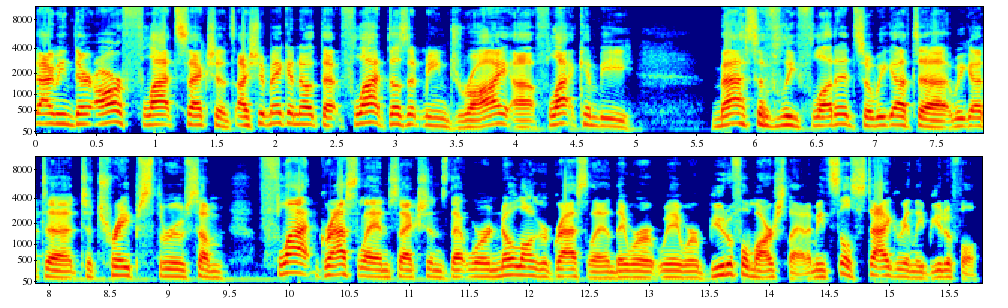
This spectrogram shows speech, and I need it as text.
I mean there are flat sections. I should make a note that flat doesn't mean dry. Uh, flat can be massively flooded so we got to we got to to traipse through some flat grassland sections that were no longer grassland they were they were beautiful marshland i mean still staggeringly beautiful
